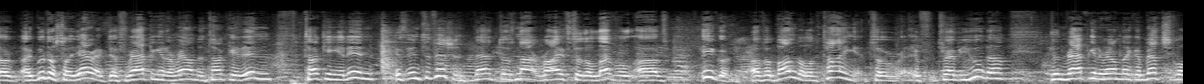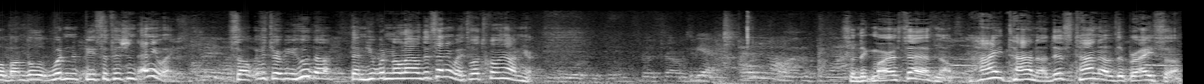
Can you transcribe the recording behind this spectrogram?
a, a just wrapping it around and tucking it in, tucking it in is insufficient. That does not rise to the level of igud of a bundle of tying it. So if it's Rabbi Yehuda, then wrapping it around like a vegetable bundle wouldn't be sufficient anyway. So if it's Rabbi Yehuda, then he wouldn't allow this anyway. So what's going on here? So the Gemara says no. Hi Tana, this Tana of the Brisa.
